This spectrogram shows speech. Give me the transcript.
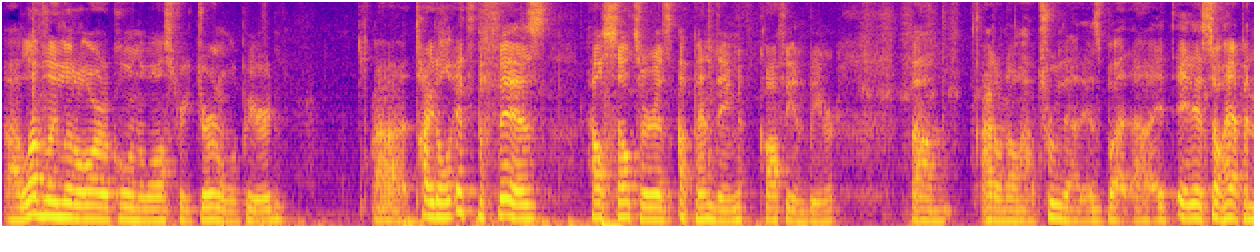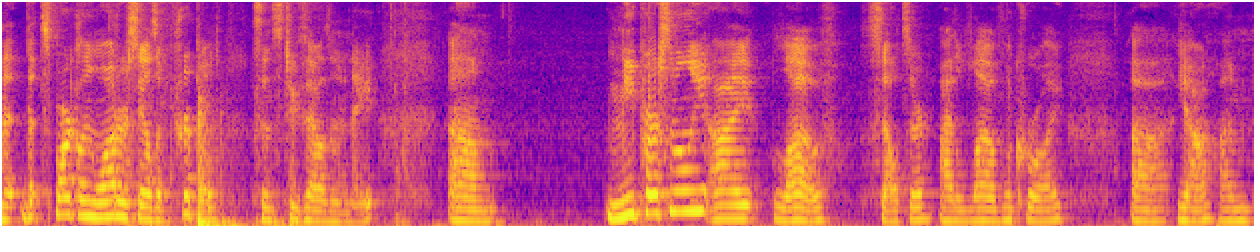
a lovely little article in the Wall Street Journal appeared. Uh, title: "It's the Fizz: How Seltzer is Upending Coffee and Beer." Um, I don't know how true that is, but uh, it, it is so happened that, that sparkling water sales have tripled since 2008. Um, me personally, I love seltzer. I love Lacroix. Uh, yeah, I'm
